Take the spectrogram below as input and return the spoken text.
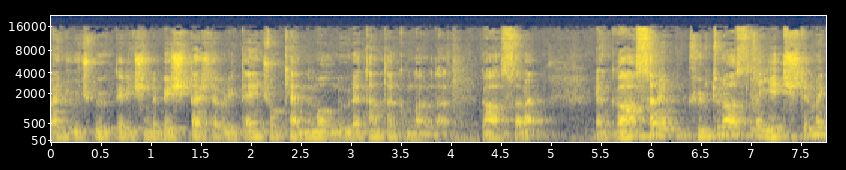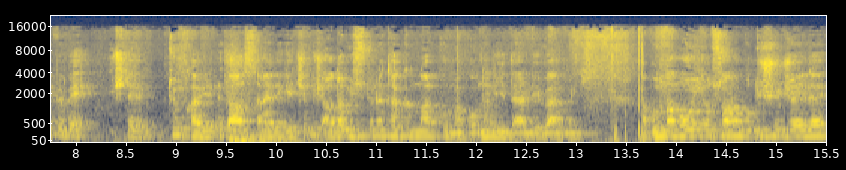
bence üç büyükler içinde Beşiktaş'la birlikte en çok kendi malını üreten takımlardan Galatasaray. Yani Galatasaray'ın kültürü aslında yetiştirmek ve işte tüm kariyerini Galatasaray'da geçirmiş adam üstüne takımlar kurmak, ona liderliği vermek. Bundan 10 yıl sonra bu düşünceyle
